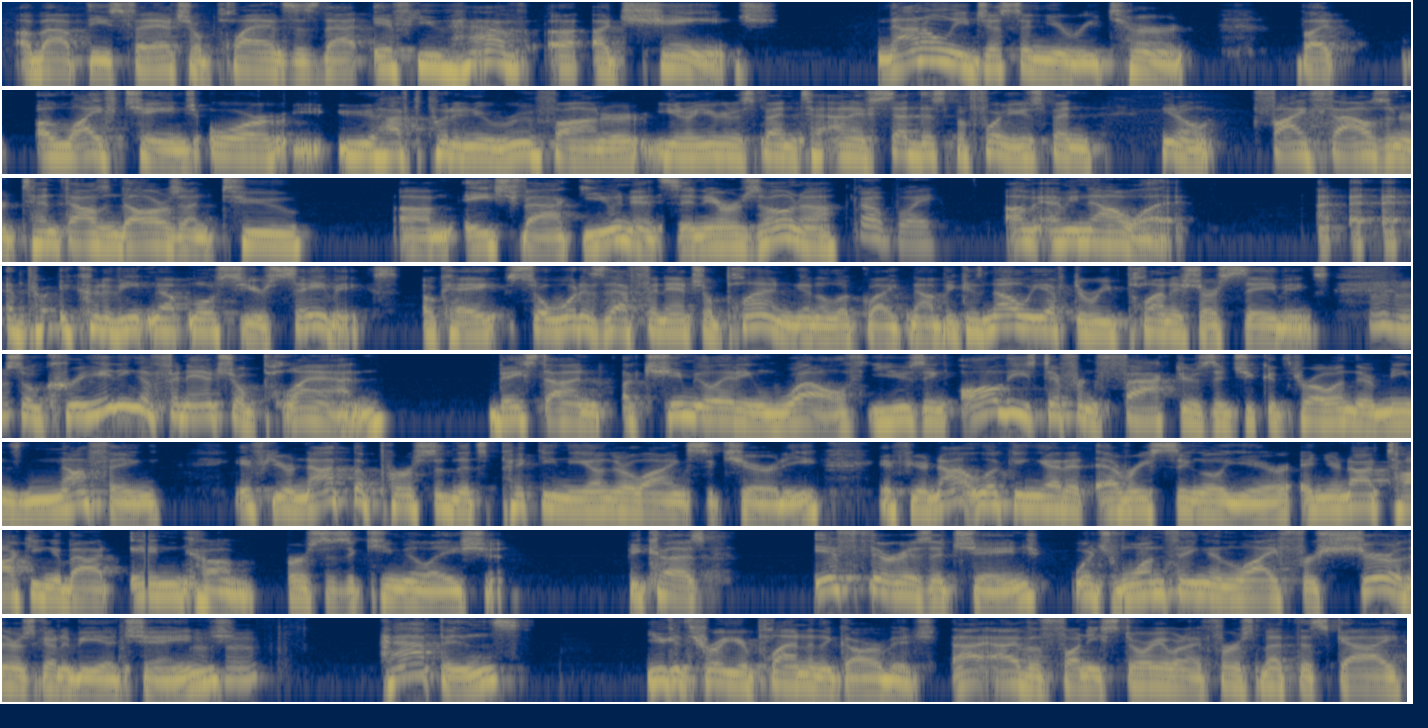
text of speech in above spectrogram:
about these financial plans is that if you have a, a change, not only just in your return, but a life change, or you have to put a new roof on, or you know you're going to spend. and I've said this before. You're going to spend you know five thousand or ten thousand dollars on two um, HVAC units in Arizona. Oh boy. I mean, I mean now what? It could have eaten up most of your savings. Okay. So, what is that financial plan going to look like now? Because now we have to replenish our savings. Mhm. So, creating a financial plan based on accumulating wealth using all these different factors that you could throw in there means nothing if you're not the person that's picking the underlying security, if you're not looking at it every single year, and you're not talking about income versus accumulation. Because if there is a change, which one thing in life for sure there's going to be a change, Mhm. happens, you can throw your plan in the garbage. I, I have a funny story when I first met this guy.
